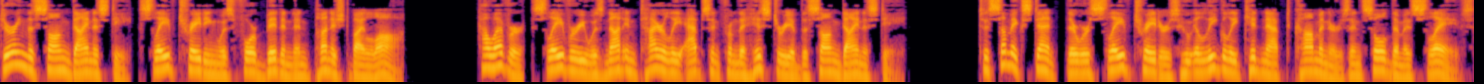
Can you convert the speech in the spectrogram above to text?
During the Song dynasty, slave trading was forbidden and punished by law. However, slavery was not entirely absent from the history of the Song dynasty. To some extent, there were slave traders who illegally kidnapped commoners and sold them as slaves.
